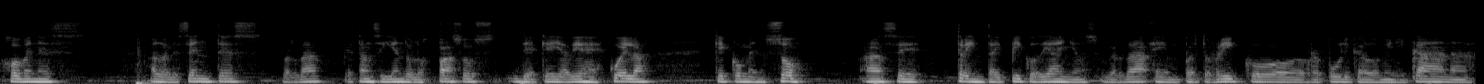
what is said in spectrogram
jóvenes, adolescentes, ¿verdad? Están siguiendo los pasos de aquella vieja escuela que comenzó hace treinta y pico de años, ¿verdad? En Puerto Rico, República Dominicana,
